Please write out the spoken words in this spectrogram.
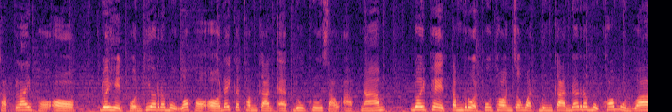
ขับไล่ผออโดยเหตุผลที่ระบุว่าผออได้กระทำการแอบดูครูสาวอาบน้ำโดยเพจตำรวจภูธรจังหวัดบึงการได้ระบุข้อมูลว่า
